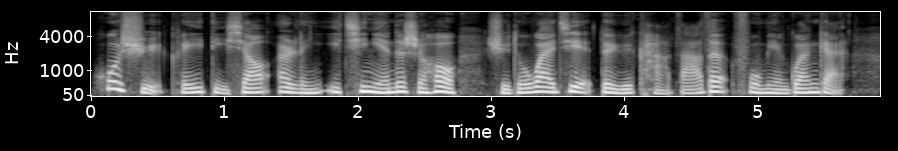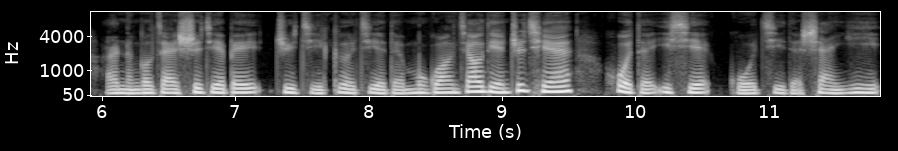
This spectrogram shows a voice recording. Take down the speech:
或许可以抵消二零一七年的时候许多外界对于卡达的负面观感，而能够在世界杯聚集各界的目光焦点之前，获得一些国际的善意。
